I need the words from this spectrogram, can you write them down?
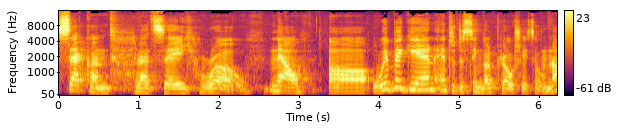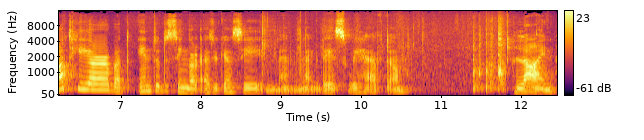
second let's say row. Now uh, we begin into the single crochet so not here but into the single as you can see then like this we have the line.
